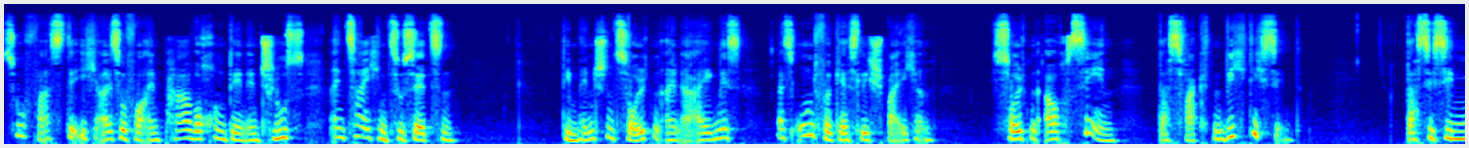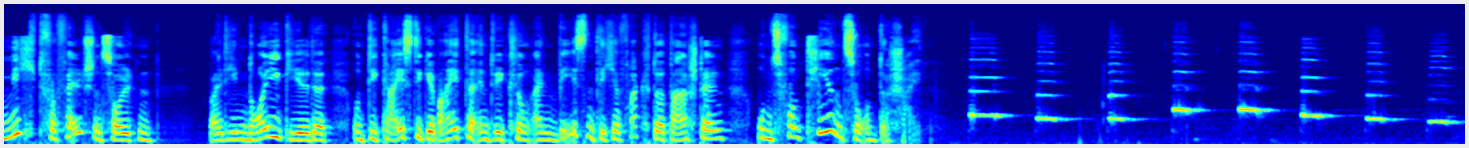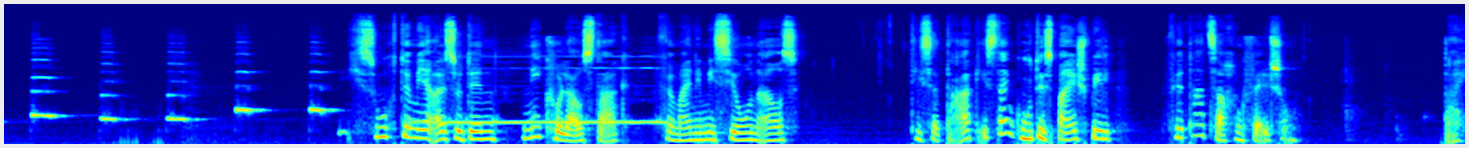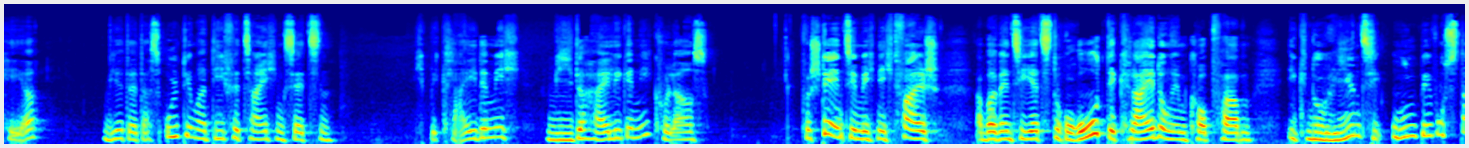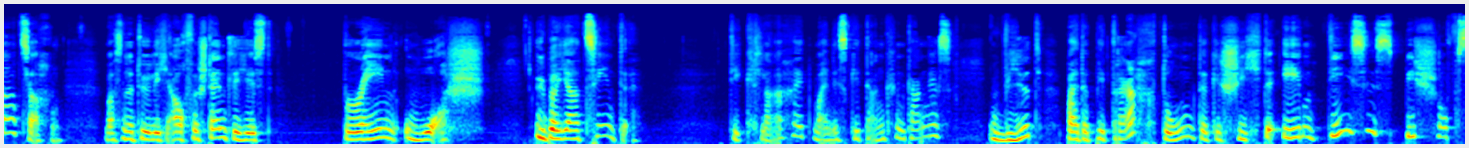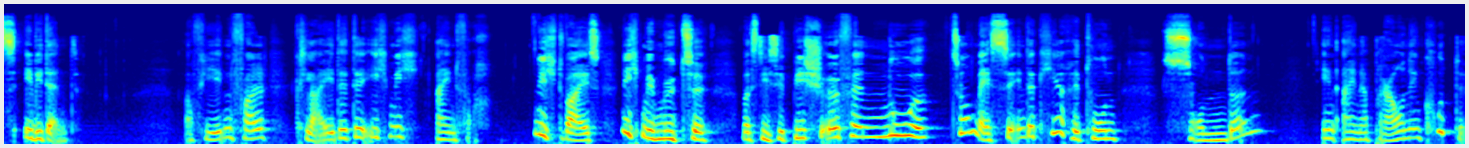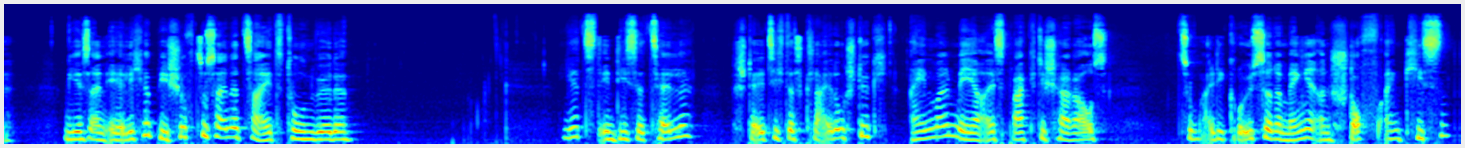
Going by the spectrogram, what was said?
So fasste ich also vor ein paar Wochen den Entschluss, ein Zeichen zu setzen. Die Menschen sollten ein Ereignis als unvergesslich speichern, sollten auch sehen, dass Fakten wichtig sind, dass sie sie nicht verfälschen sollten, weil die Neugierde und die geistige Weiterentwicklung ein wesentlicher Faktor darstellen, uns von Tieren zu unterscheiden. Suchte mir also den Nikolaustag für meine Mission aus. Dieser Tag ist ein gutes Beispiel für Tatsachenfälschung. Daher wird er das ultimative Zeichen setzen. Ich bekleide mich wie der heilige Nikolaus. Verstehen Sie mich nicht falsch, aber wenn Sie jetzt rote Kleidung im Kopf haben, ignorieren Sie unbewusst Tatsachen, was natürlich auch verständlich ist, Brainwash über Jahrzehnte. Die Klarheit meines Gedankenganges wird bei der Betrachtung der Geschichte eben dieses Bischofs evident. Auf jeden Fall kleidete ich mich einfach. Nicht weiß, nicht mit Mütze, was diese Bischöfe nur zur Messe in der Kirche tun, sondern in einer braunen Kutte, wie es ein ehrlicher Bischof zu seiner Zeit tun würde. Jetzt in dieser Zelle stellt sich das Kleidungsstück einmal mehr als praktisch heraus, zumal die größere Menge an Stoff ein Kissen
